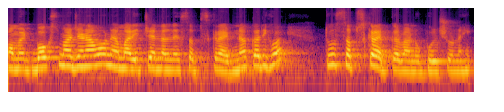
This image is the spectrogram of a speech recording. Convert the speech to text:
કોમેન્ટ બોક્સમાં જણાવો અને અમારી ચેનલને સબસ્ક્રાઇબ ન કરી હોય તો સબસ્ક્રાઇબ કરવાનું ભૂલશો નહીં.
